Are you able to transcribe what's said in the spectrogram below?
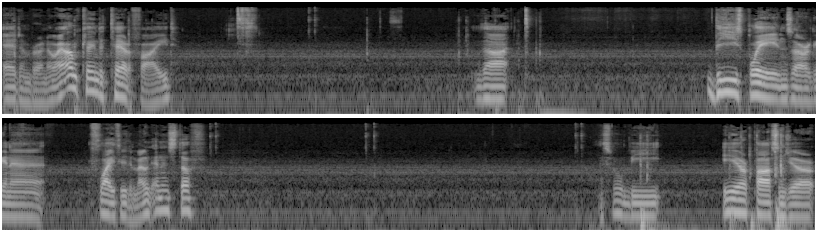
Edinburgh. Now, I am kind of terrified that these planes are going to fly through the mountain and stuff. This will be air passenger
